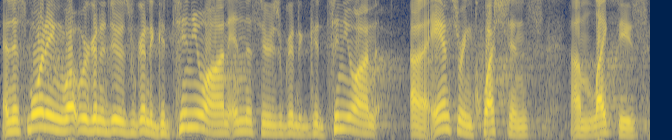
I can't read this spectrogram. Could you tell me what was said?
And this morning, what we're going to do is we're going to continue on in this series. We're going to continue on uh, answering questions um, like these.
